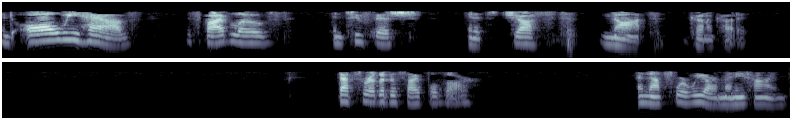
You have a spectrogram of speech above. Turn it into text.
and all we have is five loaves and two fish and it's just not gonna cut it. That's where the disciples are. And that's where we are many times.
